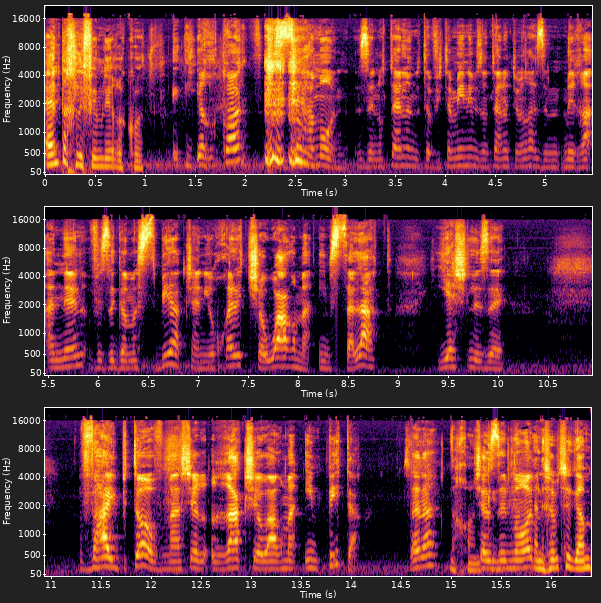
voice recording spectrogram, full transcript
אין תחליפים לירקות. ירקות זה המון. זה נותן לנו את הוויטמינים, זה נותן לנו את המראה, זה מרענן, וזה גם משביע. כשאני אוכלת שווארמה עם סלט, יש לזה vibe טוב, מאשר רק שווארמה עם פיתה. בסדר? נכון. עכשיו כי זה מאוד... אני חושבת שגם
